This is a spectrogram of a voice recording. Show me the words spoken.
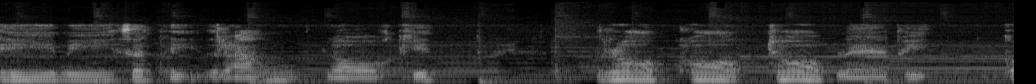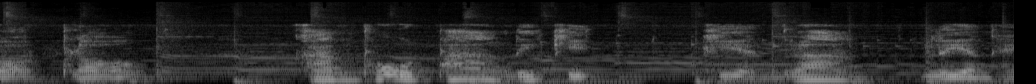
ทีมีสติรั้งรอคิด รอบครอบชอบแลผิดก่อนพร้องคำพูดพ่างลิขิต เขียนร่างเรียงแฮ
